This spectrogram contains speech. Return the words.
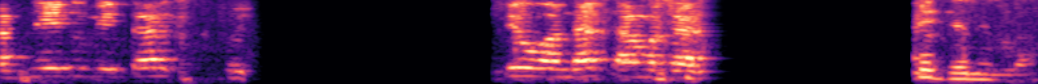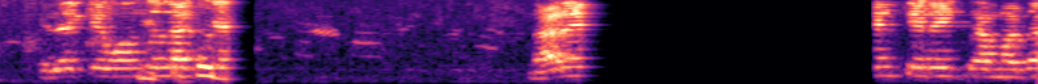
ಹದಿನೈದು ಮೀಟರ್ ಕೃಷಿ ಹೊಂಡ ಕಾಮಗಾರಿ ಏನಿಲ್ಲ ಇದಕ್ಕೆ ಒಂದು ಲಕ್ಷ ನಾರಾಯಣಕೆರೆ ಗ್ರಾಮದ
